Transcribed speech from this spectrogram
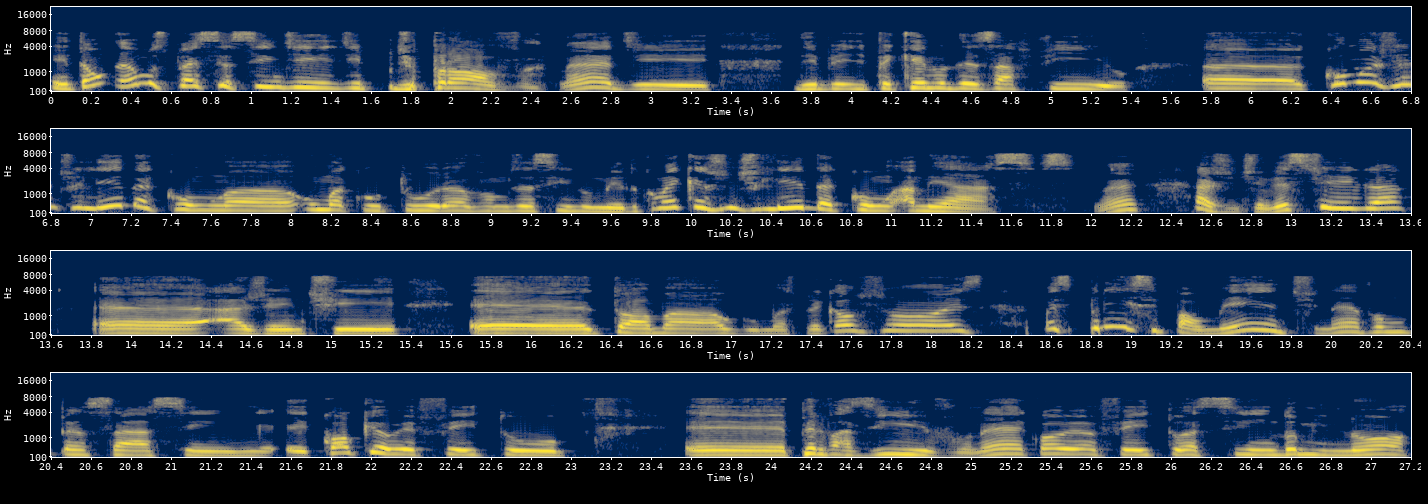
Então é uma espécie assim de, de, de prova, né? De, de, de pequeno desafio Uh, como a gente lida com uma, uma, cultura, vamos dizer assim, do medo? Como é que a gente lida com ameaças? Né? A gente investiga, é, a gente é, toma algumas precauções, mas principalmente, né, vamos pensar assim, é, qual que é o efeito é, pervasivo, né? qual é o efeito assim, dominó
